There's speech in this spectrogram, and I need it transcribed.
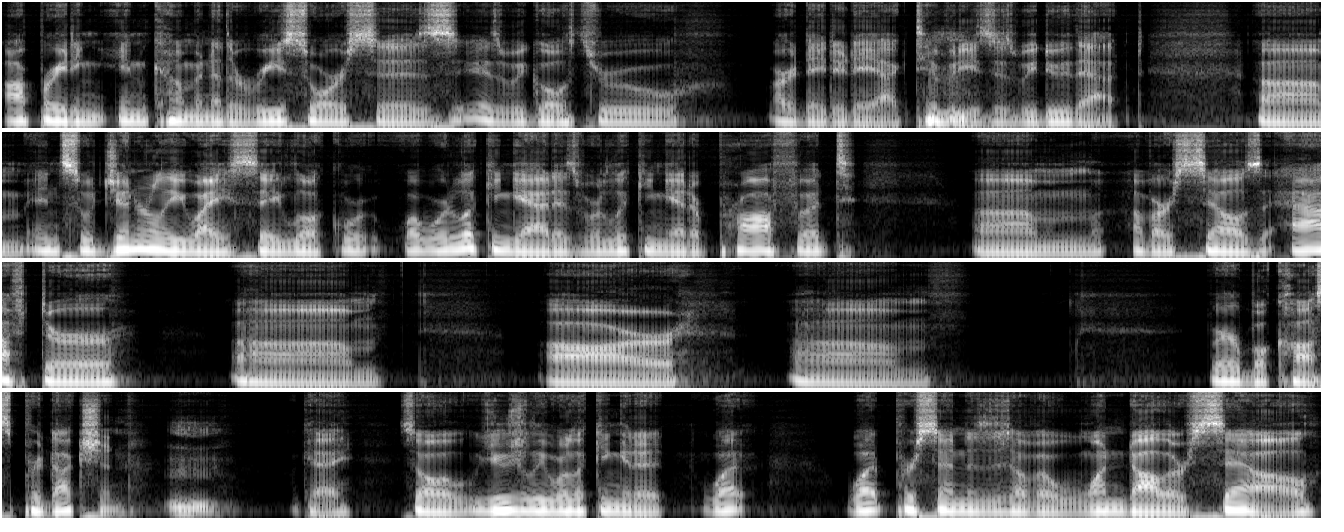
operating income and other resources as we go through our day to day activities as we do that. Um, and so generally, I say, look, we're, what we're looking at is we're looking at a profit um, of our sales after um, our um, variable cost production. Mm. Okay, so usually we're looking at it. What what percentage of a one dollar sale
